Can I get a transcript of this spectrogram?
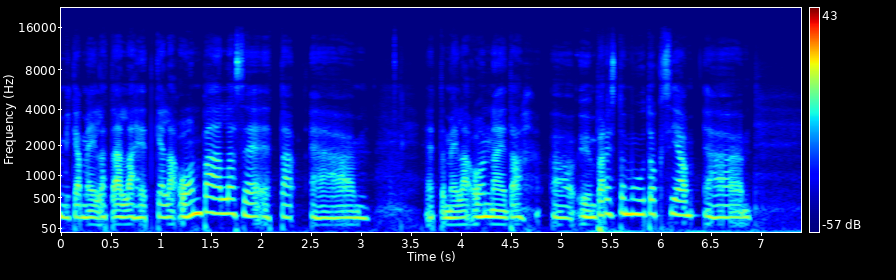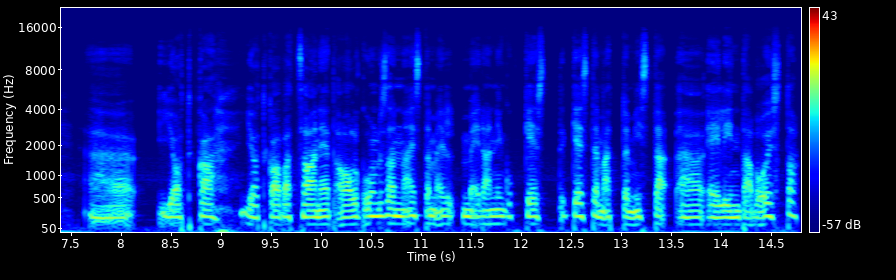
mikä meillä tällä hetkellä on päällä, se, että, ää, että meillä on näitä ää, ympäristömuutoksia, ää, ää, jotka, jotka ovat saaneet alkunsa näistä me, meidän niin kuin kest, kestämättömistä ää, elintavoista,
